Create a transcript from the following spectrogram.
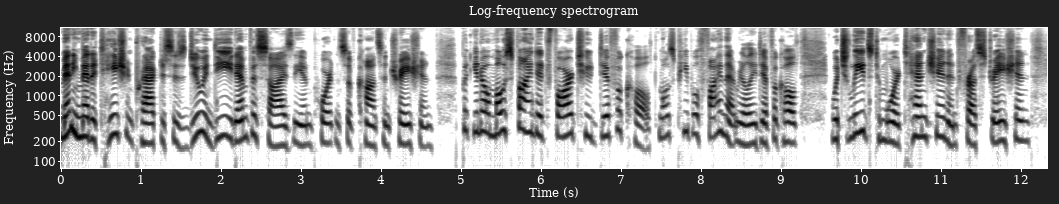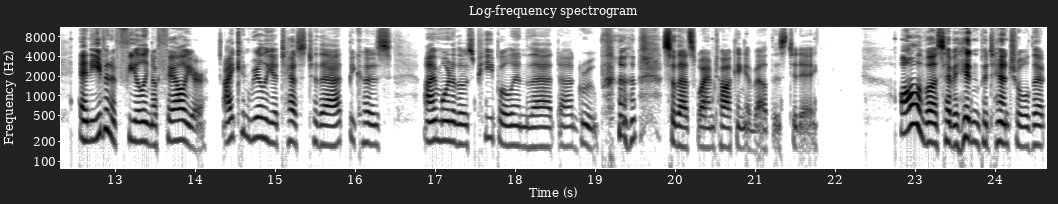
Many meditation practices do indeed emphasize the importance of concentration, but you know, most find it far too difficult. Most people find that really difficult, which leads to more tension and frustration and even a feeling of failure. I can really attest to that because I'm one of those people in that uh, group. so that's why I'm talking about this today. All of us have a hidden potential that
